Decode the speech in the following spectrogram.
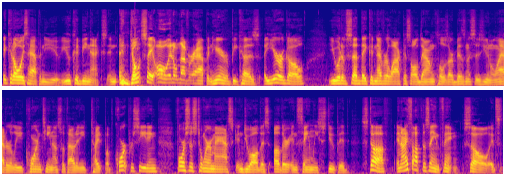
it could always happen to you. You could be next. And, and don't say, oh, it'll never happen here, because a year ago, you would have said they could never lock us all down, close our businesses unilaterally, quarantine us without any type of court proceeding, force us to wear a mask, and do all this other insanely stupid stuff. And I thought the same thing. So it's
